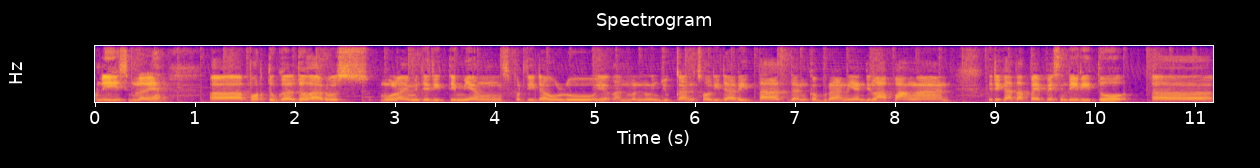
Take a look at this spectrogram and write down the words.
Jadi sebenarnya eh, Portugal tuh harus mulai menjadi tim yang seperti dahulu ya kan menunjukkan solidaritas dan keberanian di lapangan. Jadi kata PP sendiri itu eh,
